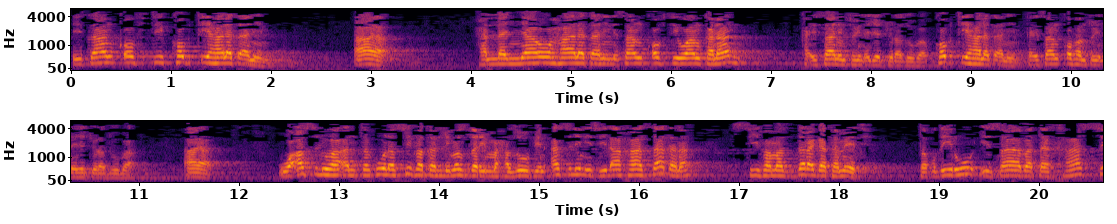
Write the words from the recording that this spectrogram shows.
isaan qofti kobxii haala ta'aniin aayaa hallanyaa'oo haala ta'aniin isaan qoftii waan kanaan ka isaan hin tuyne jechuudha duuba kopxii haala ta'aniin ka isaan qofan tuyne jechuudha duuba aya وأصلها أن تكون صفة لمصدر محذوف أصل إسلا خاصاتنا صفة مصدر قتميت تقديره إصابة خاص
